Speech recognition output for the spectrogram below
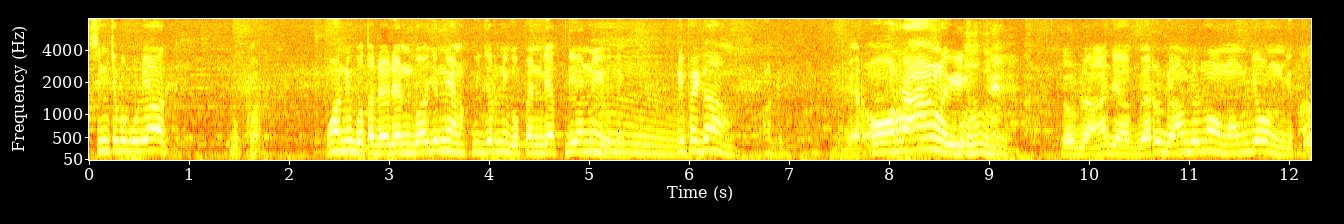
Sini coba gue lihat. Buka. Wah ini buat ada-adaan gue aja nih anak bijar nih. Gue pengen lihat dia nih. Hmm. Nih pegang. Aduh. BR orang lagi. gue bilang aja, biar lu diambil no, Om John gitu.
